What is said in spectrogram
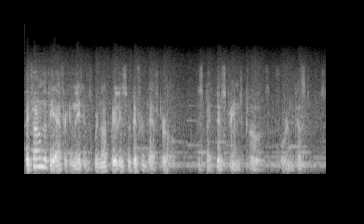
They found that the African natives were not really so different after all, despite their strange clothes and foreign customs.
